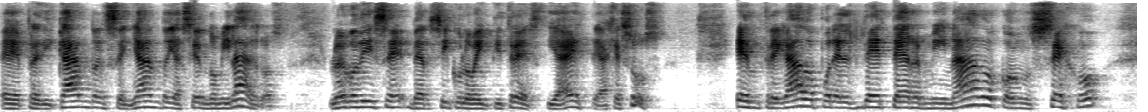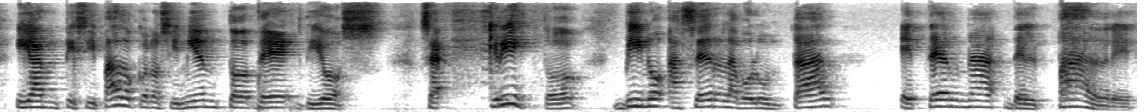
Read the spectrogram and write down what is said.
eh, predicando, enseñando y haciendo milagros. Luego dice versículo 23, y a este, a Jesús, entregado por el determinado consejo y anticipado conocimiento de Dios. O sea, Cristo vino a hacer la voluntad eterna del Padre,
